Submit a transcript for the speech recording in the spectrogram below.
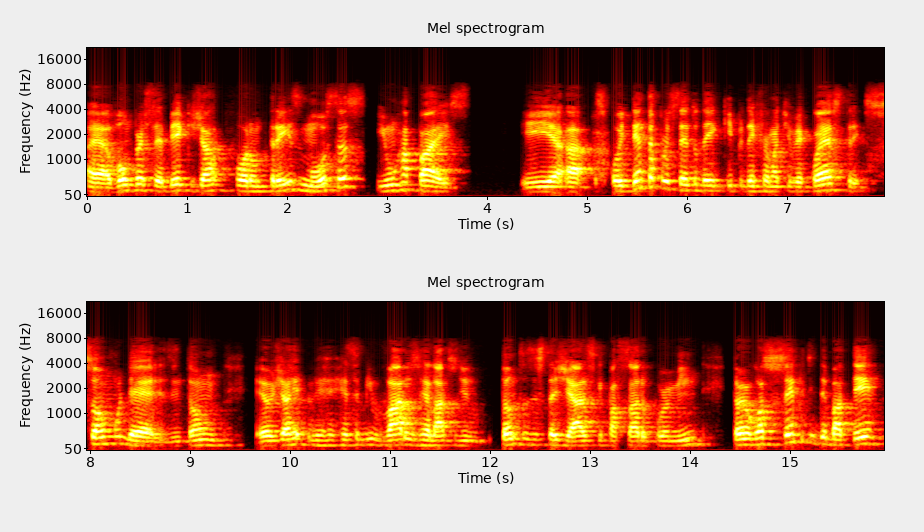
é, vão perceber que já foram três moças e um rapaz. E a, 80% da equipe da Informativa Equestre são mulheres. Então, eu já recebi vários relatos de tantos estagiários que passaram por mim. Então, eu gosto sempre de debater,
